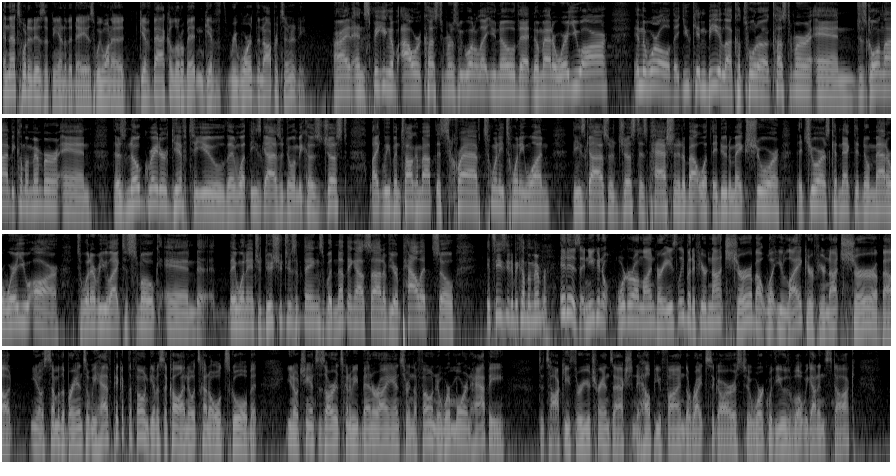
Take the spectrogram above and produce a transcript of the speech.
and that's what it is at the end of the day. Is we want to give back a little bit and give reward an opportunity. All right, and speaking of our customers, we want to let you know that no matter where you are in the world, that you can be a La Cultura customer and just go online, become a member, and there's no greater gift to you than what these guys are doing because just like we've been talking about this craft 2021, these guys are just as passionate about what they do to make sure that you are as connected no matter where you are to whatever you like to smoke. And they want to introduce you to some things but nothing outside of your palate. So it's easy to become a member. It is, and you can order online very easily. But if you're not sure about what you like, or if you're not sure about you know some of the brands that we have, pick up the phone, give us a call. I know it's kind of old school, but you know chances are it's going to be Ben or I answering the phone, and we're more than happy to talk you through your transaction, to help you find the right cigars, to work with you with what we got in stock.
